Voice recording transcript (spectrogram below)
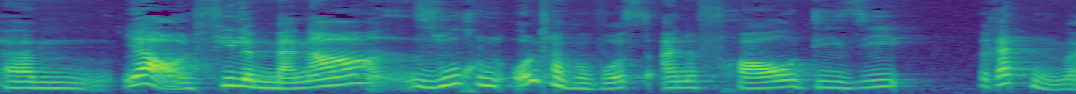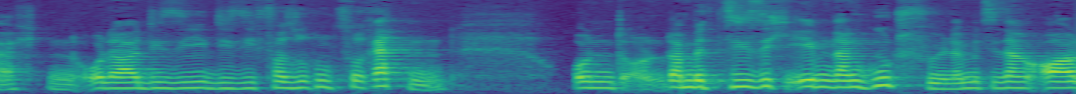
Ähm, ja, und viele Männer suchen unterbewusst eine Frau, die sie retten möchten oder die sie, die sie versuchen zu retten. Und, und damit sie sich eben dann gut fühlen, damit sie sagen, oh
